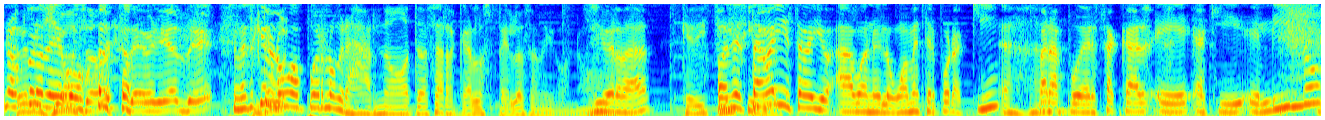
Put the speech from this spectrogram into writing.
no, religiosos. Deberías de. Se me hace que no lo voy a poder lograr. No, te vas a arrancar los pelos, amigo, ¿no? Sí, ¿verdad? Qué difícil. O sea, estaba ahí, estaba yo. Ah, bueno, y lo voy a meter por aquí para poder sacar eh, aquí el hilo.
